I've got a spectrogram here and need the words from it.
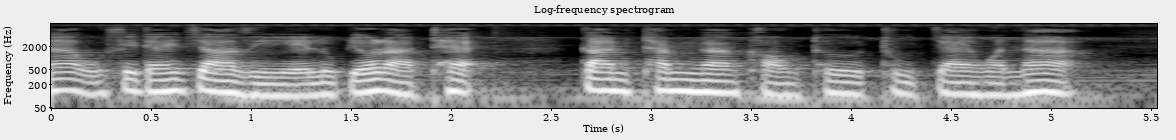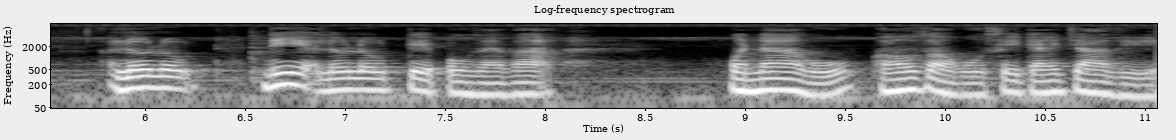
နာကိုစိတ်တိုင်းကြစေရလို့ပြောတာထက်การทำงานของเธอถูกใจဝနာအလုပ်လုပ်နေ့အလုပ်လုပ်တဲ့ပုံစံကဝနာကိုခေါင်းဆောင်ကိုစိတ်တိုင်းကြစေရ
